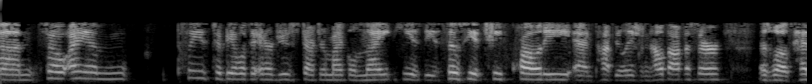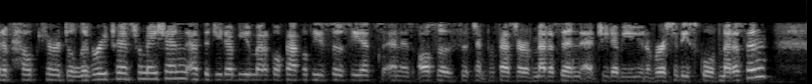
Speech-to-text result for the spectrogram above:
Um, so I am pleased to be able to introduce Dr. Michael Knight. He is the Associate Chief Quality and Population Health Officer, as well as Head of Healthcare Delivery Transformation at the GW Medical Faculty Associates, and is also Assistant Professor of Medicine at GW University School of Medicine.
